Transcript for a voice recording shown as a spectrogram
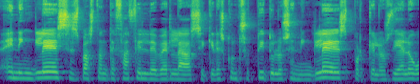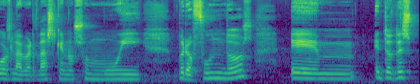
en inglés es bastante fácil de verla si quieres con subtítulos en inglés, porque los diálogos la verdad es que no son muy profundos. Em, entonces,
